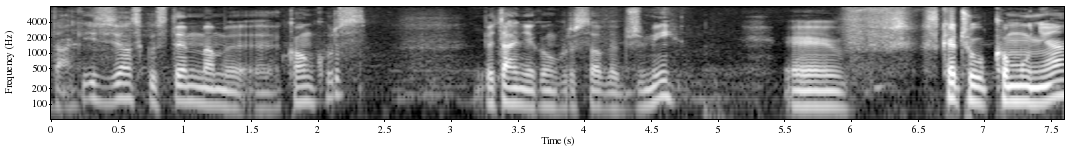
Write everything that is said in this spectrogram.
Tak, i w związku z tym mamy e, konkurs. Pytanie konkursowe brzmi: E, W sketchu Komunia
